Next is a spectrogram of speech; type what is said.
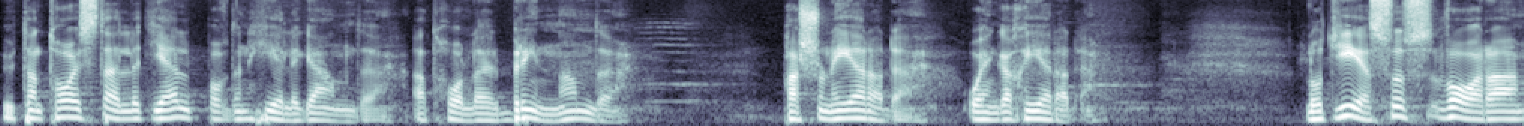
utan ta istället hjälp av den heliga Ande att hålla er brinnande, passionerade och engagerade. Låt Jesus vara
